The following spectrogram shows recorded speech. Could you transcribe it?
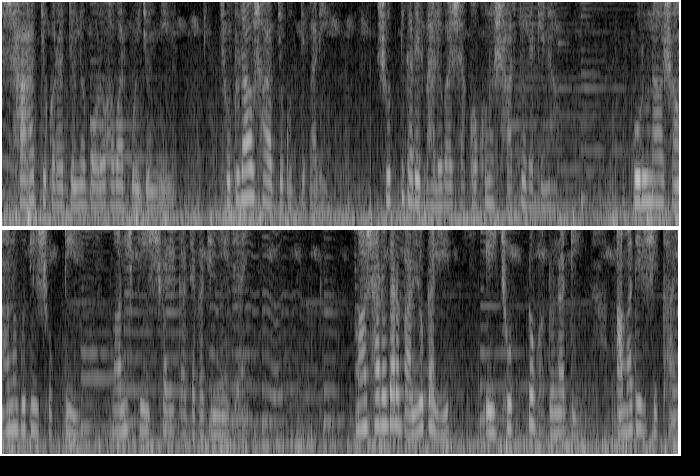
সাহায্য করার জন্য বড় হওয়ার প্রয়োজন নেই। ছোটরাও সাহায্য করতে পারে। সত্যিকারের ভালোবাসা কখনো স্বার্থ দেখে না। করুণা সহানুভূতির শক্তি মানুষকে ঈশ্বরের কাছাকাছি নিয়ে যায়। মা শারদার বাল্যকালের এই ছোট্ট ঘটনাটি আমাদের শেখায়,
